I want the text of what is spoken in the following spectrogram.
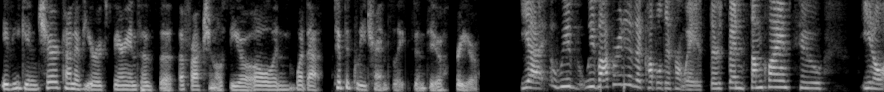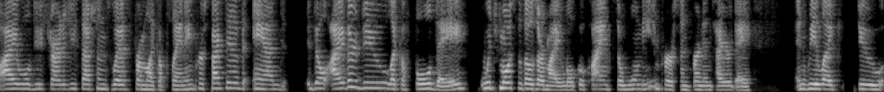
if you can share kind of your experience as the a fractional COO and what that typically translates into for you. Yeah, we've we've operated a couple different ways. There's been some clients who, you know, I will do strategy sessions with from like a planning perspective and they'll either do like a full day, which most of those are my local clients, so we'll meet in person for an entire day and we like do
